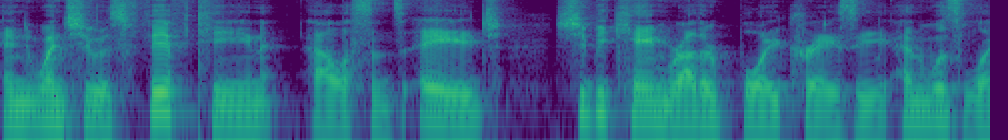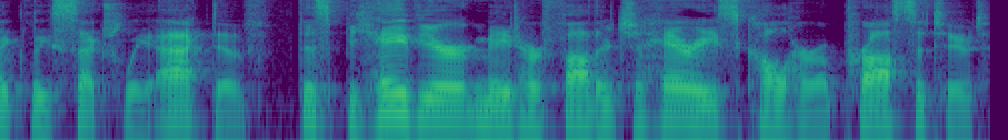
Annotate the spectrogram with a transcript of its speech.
and when she was 15, Alicent's age, she became rather boy crazy and was likely sexually active. This behavior made her father Jaehaerys call her a prostitute.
